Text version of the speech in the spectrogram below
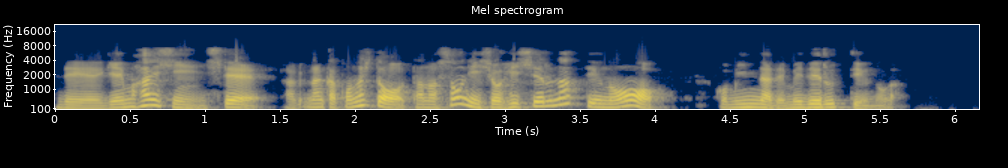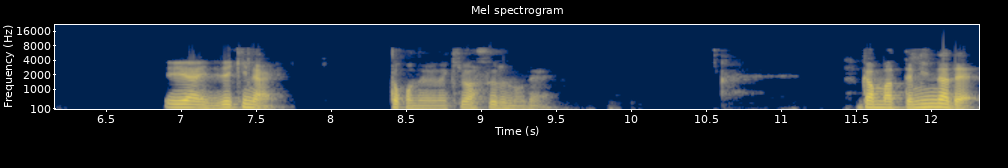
で、ゲーム配信して、なんかこの人楽しそうに消費してるなっていうのをこうみんなでめでるっていうのが AI にできないとこのような気はするので、頑張ってみんなで。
